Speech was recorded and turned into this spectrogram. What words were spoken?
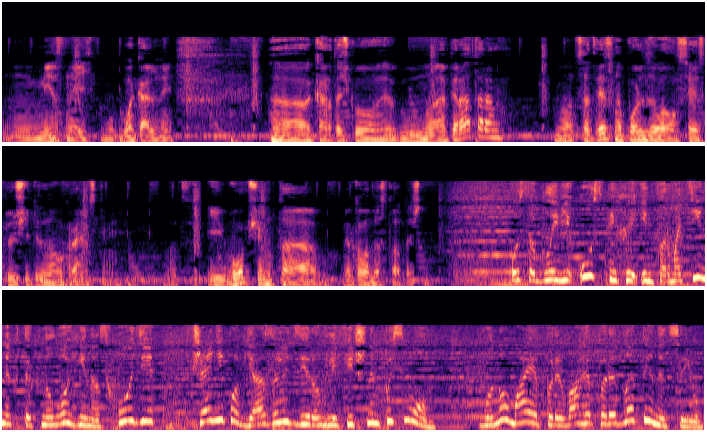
местный, локальный э, карточку оператора, вот, соответственно, пользовался исключительно украинскими. И, в общем-то, этого достаточно. Особливі успіхи інформаційних технологій на сході вчені пов'язують з іерогліфічним письмом. Воно має переваги перед латиницею,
